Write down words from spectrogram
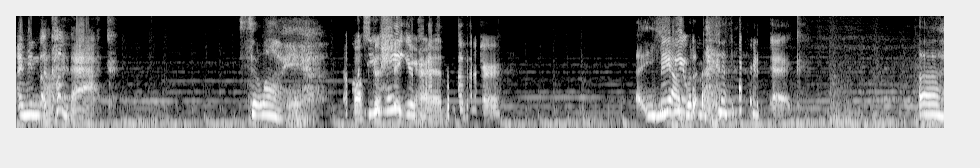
I mean, they'll come back. Sitlali. Voska you hate your half head. brother. Uh, Maybe yeah, it but uh,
